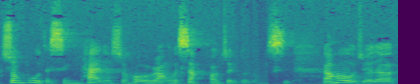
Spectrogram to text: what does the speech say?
生物的形态的时候，让我想到这个东西。然后我觉得。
